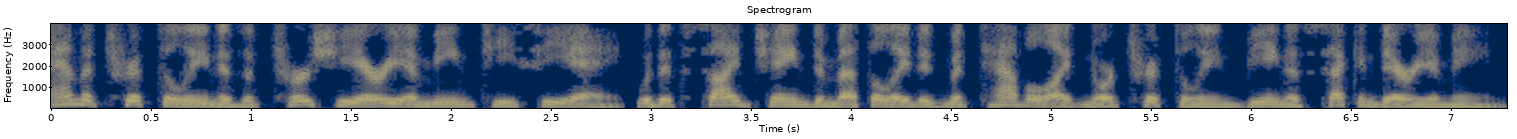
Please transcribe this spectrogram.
Amitriptyline is a tertiary amine TCA, with its side chain demethylated metabolite nortriptyline being a secondary amine.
